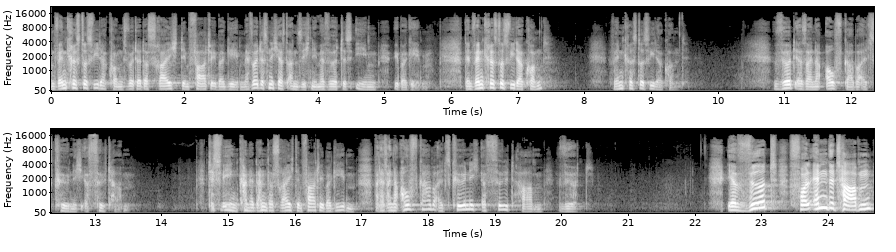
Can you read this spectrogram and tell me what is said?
Und wenn Christus wiederkommt, wird er das Reich dem Vater übergeben. Er wird es nicht erst an sich nehmen, er wird es ihm übergeben. Denn wenn Christus wiederkommt, wenn Christus wiederkommt, wird er seine Aufgabe als König erfüllt haben. Deswegen kann er dann das Reich dem Vater übergeben, weil er seine Aufgabe als König erfüllt haben wird. Er wird vollendet haben,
